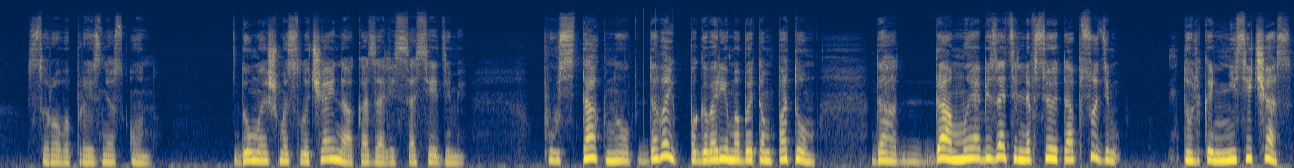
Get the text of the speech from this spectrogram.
— сурово произнес он. «Думаешь, мы случайно оказались соседями?» «Пусть так, но давай поговорим об этом потом. Да, да, мы обязательно все это обсудим, только не сейчас.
